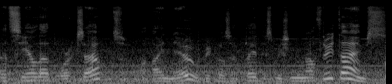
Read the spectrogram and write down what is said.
let's see how that works out. I know because I played this mission now three times.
